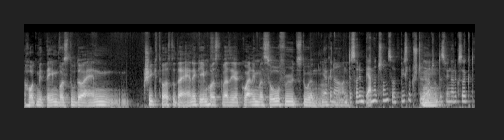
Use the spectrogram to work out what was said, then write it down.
hat mit dem, was du da eingeschickt hast oder eingegeben hast, quasi gar nicht mehr so viel zu tun. Ne? Ja, genau. Und das hat den Bernhard schon so ein bisschen gestört. Mhm. Und deswegen hat er gesagt,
